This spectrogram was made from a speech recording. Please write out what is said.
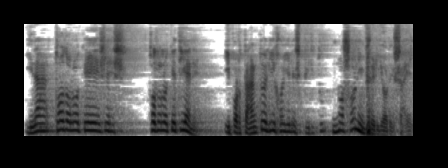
y da todo lo que es, todo lo que tiene. Y por tanto, el Hijo y el Espíritu no son inferiores a él,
